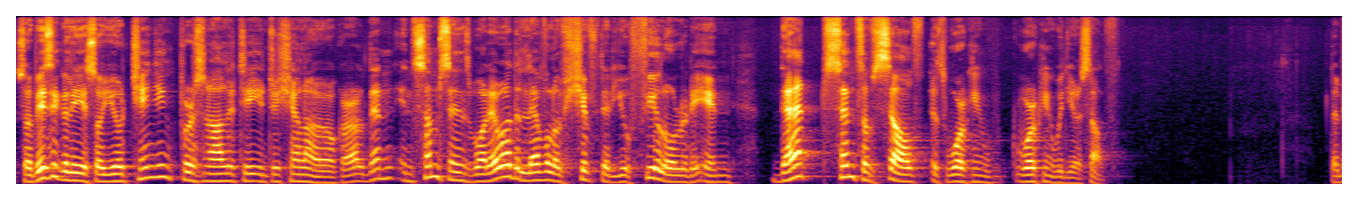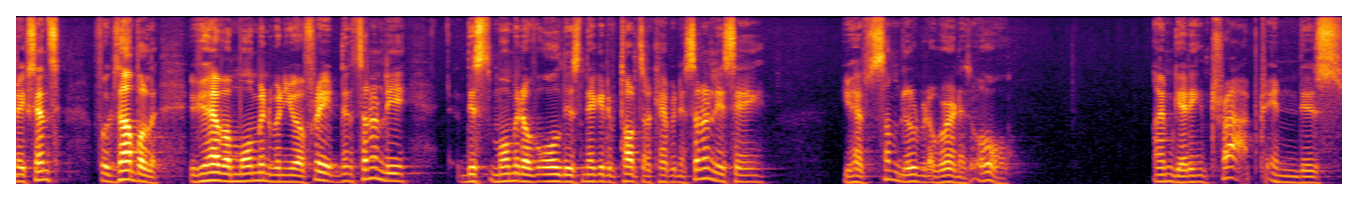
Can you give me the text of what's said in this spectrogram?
so basically, so you're changing personality into Shenla then in some sense, whatever the level of shift that you feel already in, that sense of self is working, working with yourself. That makes sense? For example, if you have a moment when you're afraid, then suddenly this moment of all these negative thoughts are happening, suddenly saying, you have some little bit of awareness, oh, I'm getting trapped in this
